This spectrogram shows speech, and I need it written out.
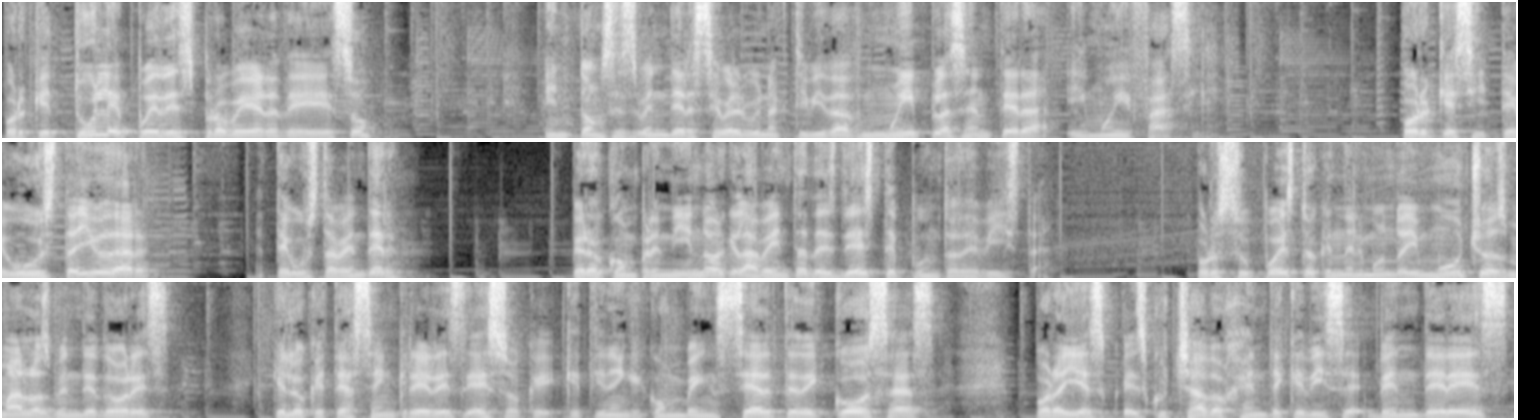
porque tú le puedes proveer de eso, entonces vender se vuelve una actividad muy placentera y muy fácil. Porque si te gusta ayudar, te gusta vender pero comprendiendo la venta desde este punto de vista. Por supuesto que en el mundo hay muchos malos vendedores que lo que te hacen creer es eso, que, tienen que convencerte de cosas. Por ahí he escuchado gente que dice, vender es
